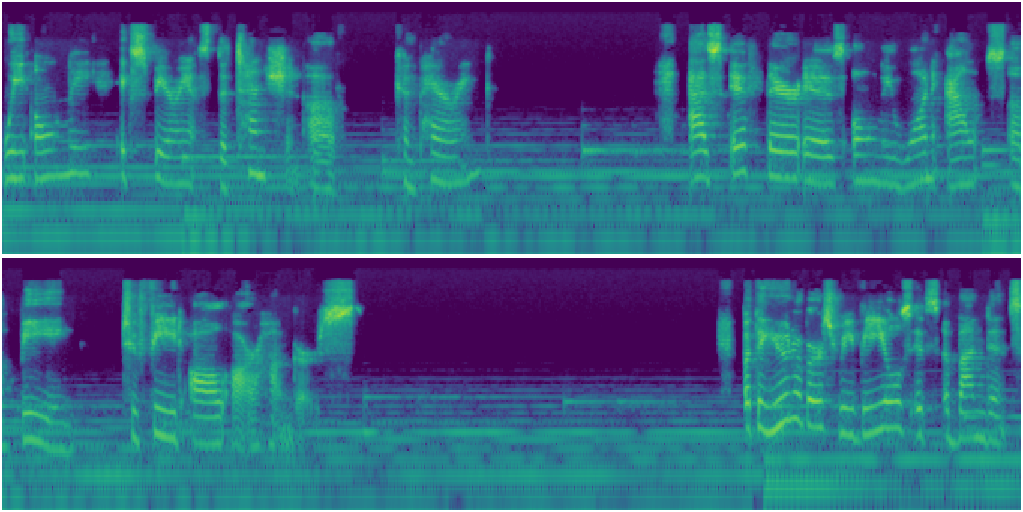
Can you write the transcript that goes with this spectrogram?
We only experience the tension of comparing, as if there is only one ounce of being to feed all our hungers. But the universe reveals its abundance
